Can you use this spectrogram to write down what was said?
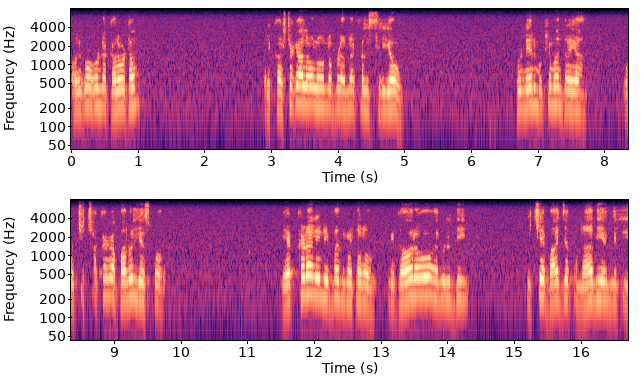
అనుకోకుండా కలవటం మరి కష్టకాలంలో ఉన్నప్పుడు అన్న కలిసి తిరిగాం. ఇప్పుడు నేను ముఖ్యమంత్రి అయ్యా. వచ్చి చక్కగా పనులు చేసుకో ఎక్కడా నేను ఇబ్బంది పెట్టను. మీ గౌరవం అభివృద్ధి ఇచ్చే బాధ్యత నాది అని చెప్పి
